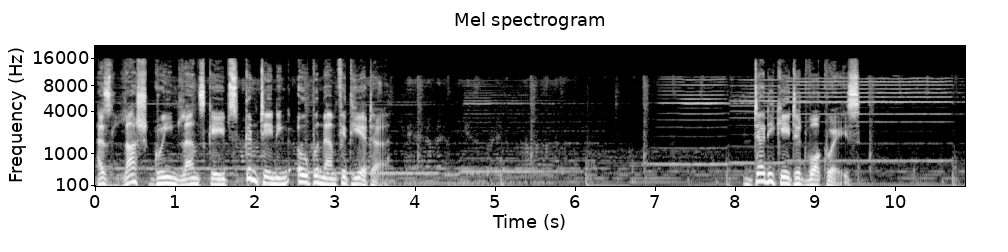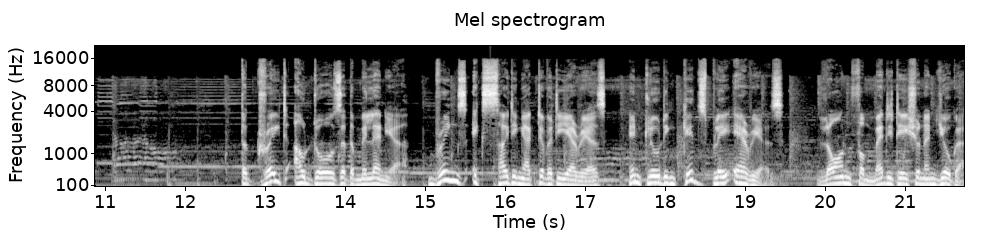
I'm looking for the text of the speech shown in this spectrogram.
has lush green landscapes containing open amphitheatre. Dedicated walkways. The great outdoors at the Millennia brings exciting activity areas including kids play areas, lawn for meditation and yoga,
